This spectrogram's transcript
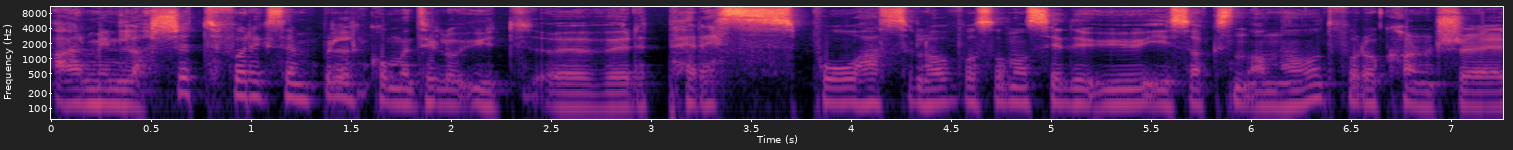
Armin Laschet f.eks. kommer til å utøve press på Hasselhoff og sånn og CDU i Saksen-Anhalt for å kanskje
